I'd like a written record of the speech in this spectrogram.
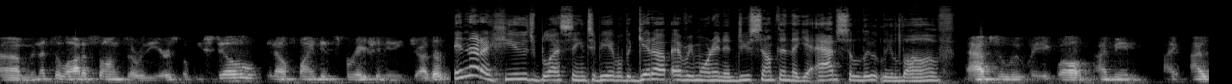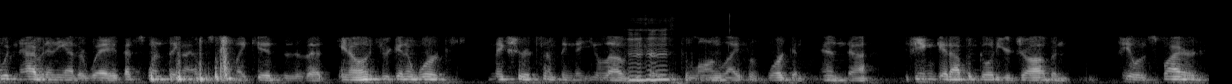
Um, and that's a lot of songs over the years, but we still, you know, find inspiration in each other. Isn't that a huge blessing to be able to get up every morning and do something that you absolutely love? Absolutely. Well, I mean, I, I wouldn't have it any other way. That's one thing I always tell my kids is that, you know, if you're going to work, make sure it's something that you love mm-hmm. because it's a long life of working. And uh, if you can get up and go to your job and feel inspired,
